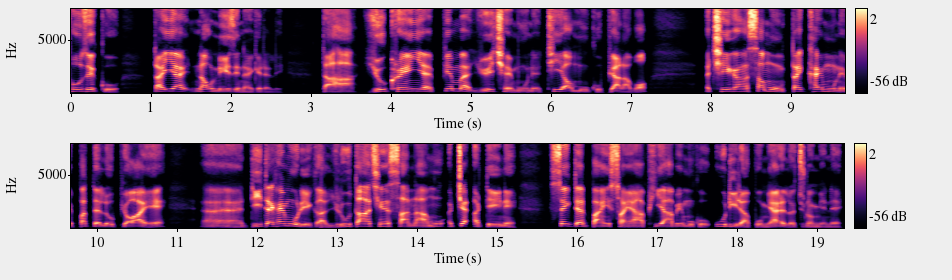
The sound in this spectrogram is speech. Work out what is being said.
ထိုးစစ်ကိုတိုက်ရိုက်နောက်နေစေနိုင်ခဲ့တယ်လေဒါဟာယူကရိန်းရဲ့ပြစ်မှတ်ရွေးချယ်မှုနဲ့ထိရောက်မှုကိုပြတာပေါ့အခြေခံစောင့်မှုတိုက်ခိုက်မှုနဲ့ပတ်သက်လို့ပြောရရင် အဲဒီတိုက်ခိုက်မှုတွေကလူသားချင်းစာနာမှုအကျက်အတေးနဲ့စိတ်သက်ပိုင်းဆိုင်ရာဖိအားပေးမှုကိုဥတီတာပုံများတယ်လို့ကျွန်တော်မြင်တယ်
